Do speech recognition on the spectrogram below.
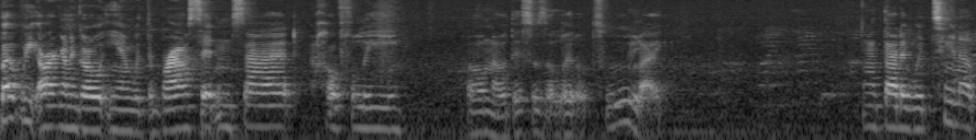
But we are gonna go in with the brow setting side. Hopefully, oh no, this is a little too light. I thought it would tint up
